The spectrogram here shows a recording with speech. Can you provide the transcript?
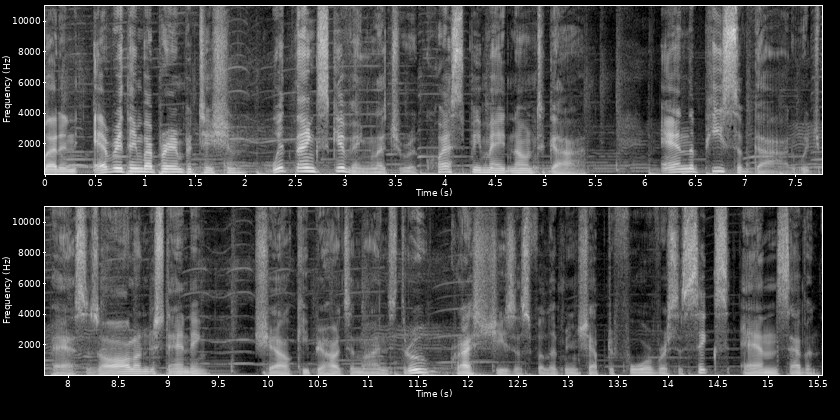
but in everything by prayer and petition. With thanksgiving, let your requests be made known to God. And the peace of God, which passes all understanding, shall keep your hearts and minds through Christ Jesus. Philippians chapter 4, verses 6 and 7.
